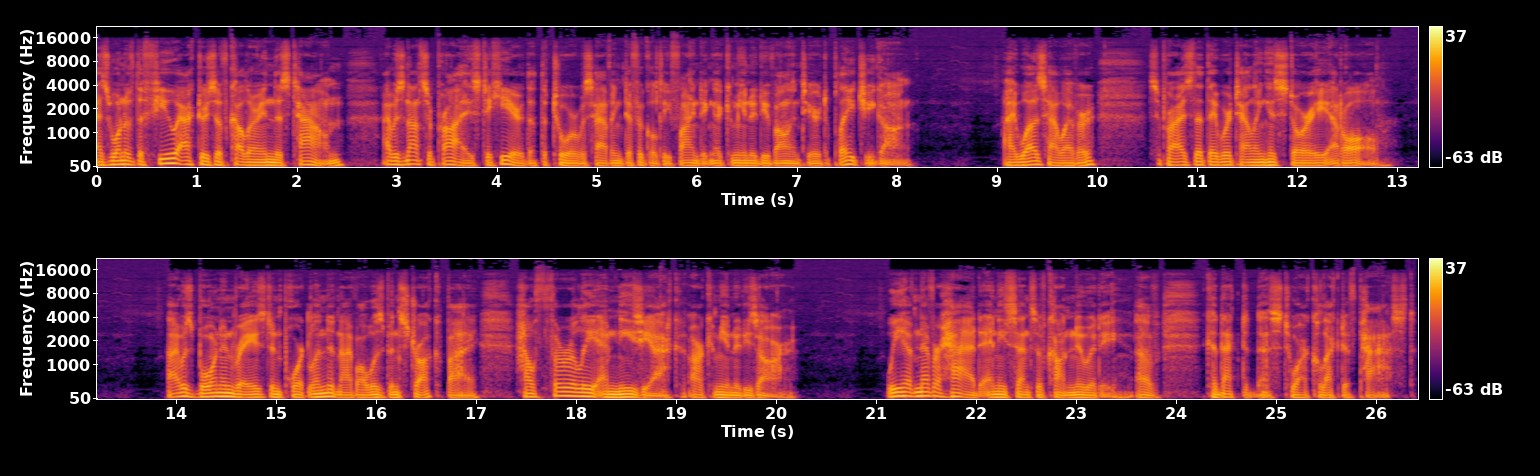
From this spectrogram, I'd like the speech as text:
As one of the few actors of color in this town, I was not surprised to hear that the tour was having difficulty finding a community volunteer to play Qigong. I was, however, surprised that they were telling his story at all. I was born and raised in Portland, and I've always been struck by how thoroughly amnesiac our communities are. We have never had any sense of continuity, of connectedness to our collective past.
